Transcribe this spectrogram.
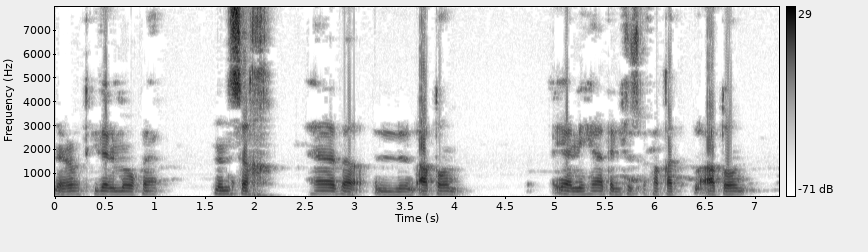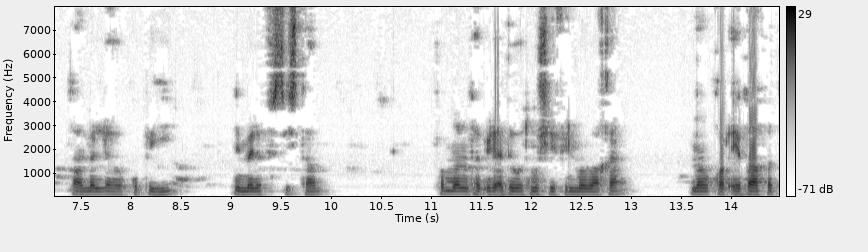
نعود إلى الموقع. ننسخ هذا ال atom يعني هذا الجزء فقط ال atom نعمل له copy لملف ال sitemap. ثم نذهب إلى أدوات مشرف المواقع. ننقر إضافة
